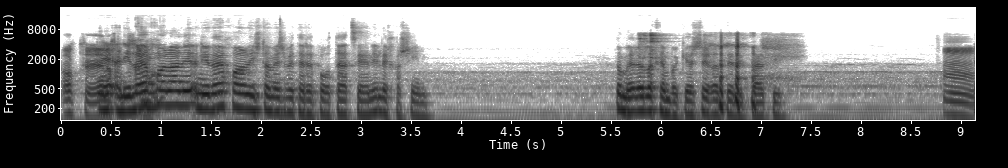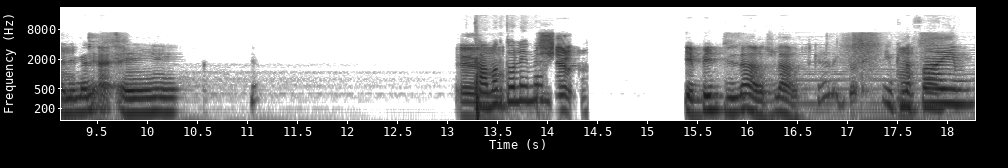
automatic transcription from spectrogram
אוקיי. אה, אני לא יכולה אני לא יכולה להשתמש בטלפורטציה, אין לי לחשים. זאת אומרת לכם בקשר הטלפתי. Hmm, אני מניח... כמה גדולים הם? ביט לארג' לארג', כאלה גדולים, עם אוקיי. כנפיים,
